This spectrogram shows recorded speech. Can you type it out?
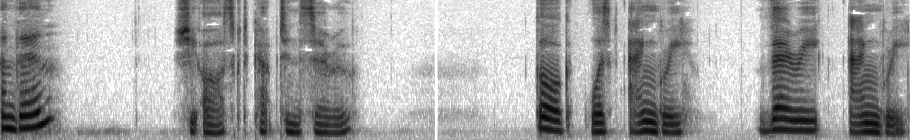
And then? she asked Captain Seru. Gog was angry, very angry,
